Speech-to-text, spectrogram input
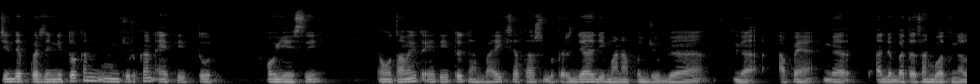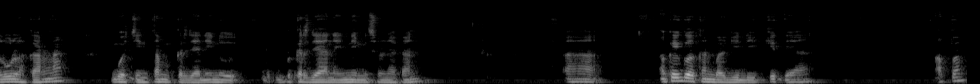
cinta pekerjaan itu akan memunculkan attitude. Oh iya sih yang utama itu attitude yang baik saat harus bekerja di mana pun juga nggak apa ya nggak ada batasan buat ngeluh lah karena gue cinta pekerjaan ini pekerjaan ini misalnya kan. Uh, oke okay, gue akan bagi dikit ya. Apa?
